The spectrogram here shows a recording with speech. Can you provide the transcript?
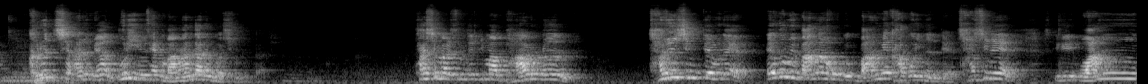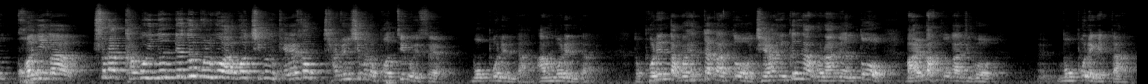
아멘. 그렇지 않으면 우리 인생 망한다는 것입니다. 다시 말씀드리지만 바로는 자존심 때문에 애굽이 망하고 망해 가고 있는데 자신의 이왕 권위가 추락하고 있는데도 불구하고 지금 계속 자존심으로 버티고 있어요. 못 보낸다, 안 보낸다. 또 보낸다고 했다가 또 재앙이 끝나고 나면 또 말 바꿔가지고 못 보내겠다.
